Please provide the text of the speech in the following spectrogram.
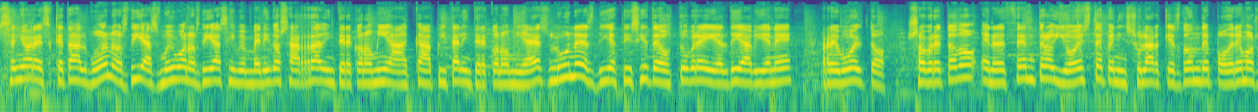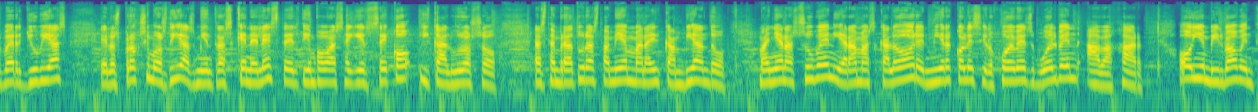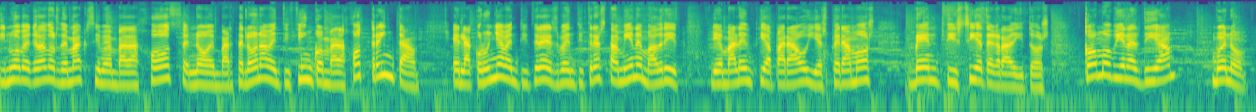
Señores, ¿qué tal? Buenos días, muy buenos días y bienvenidos a Radio Intereconomía, a Capital Intereconomía. Es lunes 17 de octubre y el día viene revuelto, sobre todo en el centro y oeste peninsular, que es donde podremos ver lluvias en los próximos días, mientras que en el este el tiempo va a seguir seco y caluroso. Las temperaturas también van a ir cambiando. Mañana suben y hará más calor, el miércoles y el jueves vuelven a bajar. Hoy en Bilbao 29 grados de máxima, en Badajoz, no, en Barcelona 25, en Badajoz 30. En La Coruña 23, 23 también en Madrid y en Valencia para hoy esperamos 27 graditos. ¿Cómo viene el día? Bueno,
